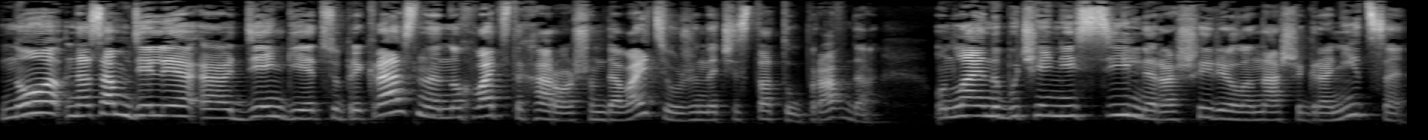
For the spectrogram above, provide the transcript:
Но на самом деле э, деньги это все прекрасно, но хватит о хорошем. Давайте уже на чистоту, правда? Онлайн-обучение сильно расширило наши границы,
